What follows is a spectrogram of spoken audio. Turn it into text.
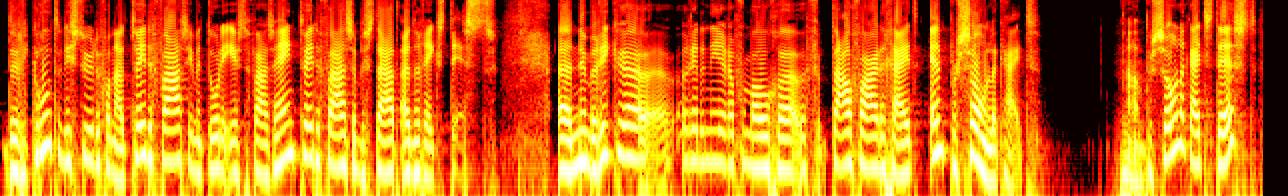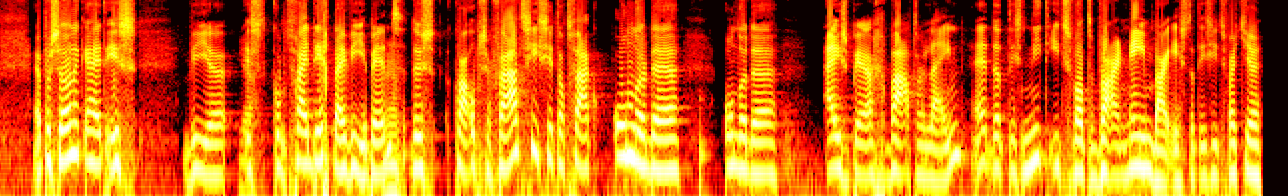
de recruiter die stuurde van... Nou, tweede fase, je bent door de eerste fase heen. Tweede fase bestaat uit een reeks tests. Eh, numeriek redeneren vermogen, taalvaardigheid en persoonlijkheid. Nou, een persoonlijkheidstest. En persoonlijkheid is wie je Ja. is, komt vrij dicht bij wie je bent. Ja. Dus qua observatie zit dat vaak onder de, onder de ijsbergwaterlijn. Dat is niet iets wat waarneembaar is. Dat is iets wat je,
